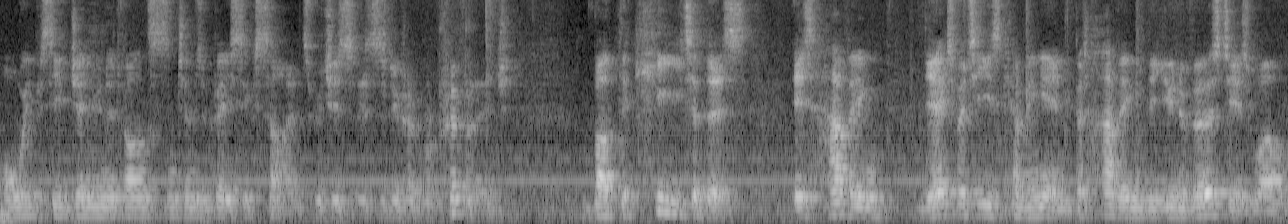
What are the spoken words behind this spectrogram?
or we perceive genuine advances in terms of basic science, which is, is an incredible privilege. But the key to this is having the expertise coming in, but having the university as well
